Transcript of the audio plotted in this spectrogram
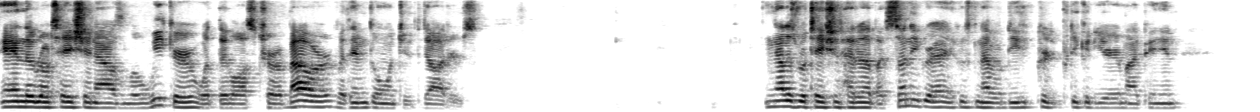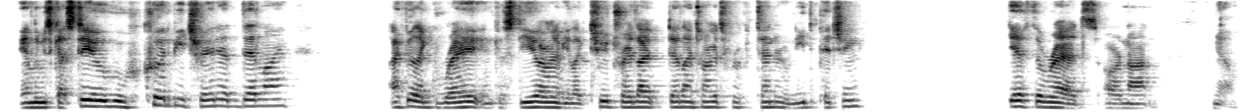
And the rotation now is a little weaker. What they lost Trevor Bauer with him going to the Dodgers. Now this rotation is headed up by Sonny Gray, who's gonna have a de- pretty good year in my opinion, and Luis Castillo, who could be traded at the deadline. I feel like Gray and Castillo are going to be like two trade deadline targets for a contender who needs pitching. If the Reds are not, you know,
